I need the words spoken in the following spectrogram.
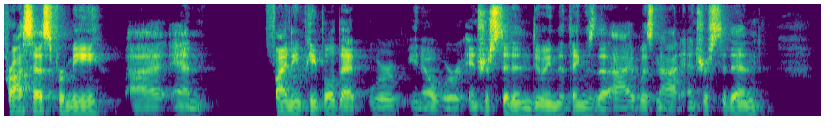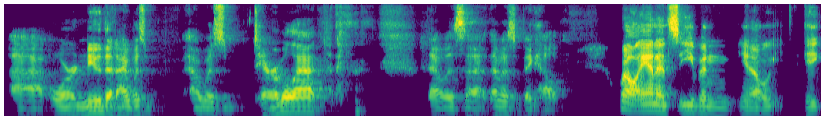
process for me, uh, and finding people that were you know were interested in doing the things that I was not interested in, uh, or knew that I was I was terrible at. that was uh, that was a big help. Well, and it's even you know it,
